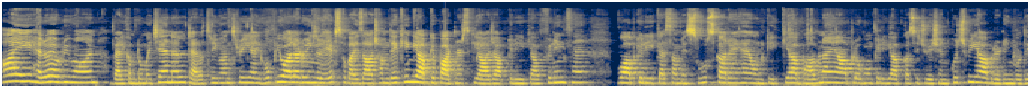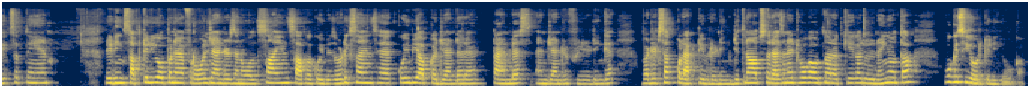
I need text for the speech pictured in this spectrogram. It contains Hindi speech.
Hi hello everyone welcome to my channel tarot three one three I hope you all are doing great so guys आज हम देखेंगे आपके पार्टनर्स की आज आपके लिए क्या फीलिंग्स हैं, वो आपके लिए कैसा महसूस कर रहे हैं, उनकी क्या भावनाएँ आप लोगों के लिए आपका सिचुएशन कुछ भी है, आप रीडिंग को देख सकते हैं। रीडिंग सबके लिए ओपन है for all genders and all signs आपका कोई भी जोडिक साइंस है, कोई भी आपका जेंडर है timeless and gender free reading है but it's a collective reading जितना आपसे रेजनेट होगा, उतना रखिएगा, जो नहीं होता, वो किसी और के लिए होगा।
